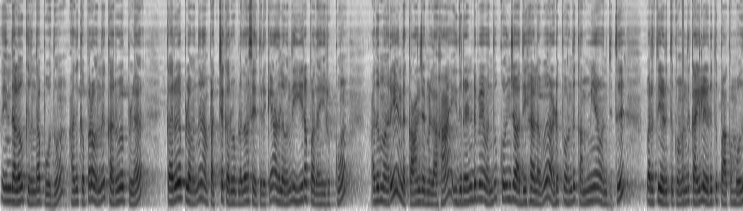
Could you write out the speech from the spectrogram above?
இந்த அளவுக்கு இருந்தால் போதும். அதுக்கப்புறம் வந்து கருவேப்பிலை. கருவேப்பிலை வந்து நான் பச்சை கருவேப்பிலை தான் சேர்த்துருக்கேன். அதில் வந்து ஈரப்பதம் இருக்கும். அது மாதிரி இந்த காஞ்ச மிளகாய் இது ரெண்டுமே வந்து கொஞ்சம் அதிக அளவு அடுப்பை வந்து கம்மியாக வந்துட்டு வறுத்து எடுத்துக்கணும். வந்து கையில் எடுத்து பார்க்கும்போது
